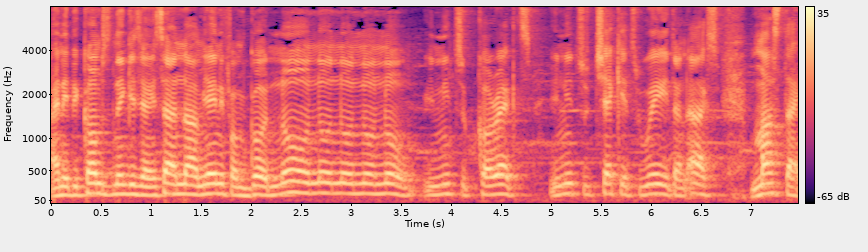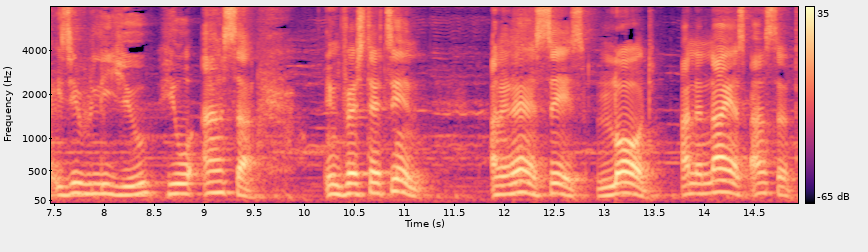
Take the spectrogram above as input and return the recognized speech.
and it becomes negative and you say ah, no i'm hearing from god. No no no no no. You need to correct. You need to check it wait and ask master is it really you? He will answer. In verse 13 ananias says lord ananias answered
